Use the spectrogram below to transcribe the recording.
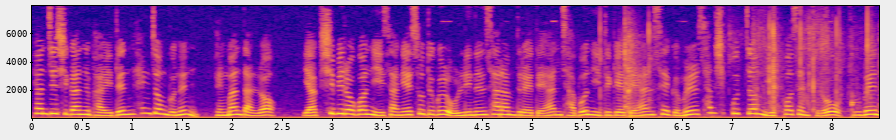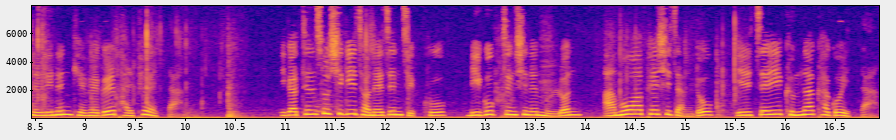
현지 시간 바이든 행정부는 100만 달러, 약 11억 원 이상의 소득을 올리는 사람들에 대한 자본 이득에 대한 세금을 39.6%로 2배 늘리는 계획을 발표했다. 이 같은 소식이 전해진 직후 미국 증시는 물론 암호화폐 시장도 일제히 급락하고 있다.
